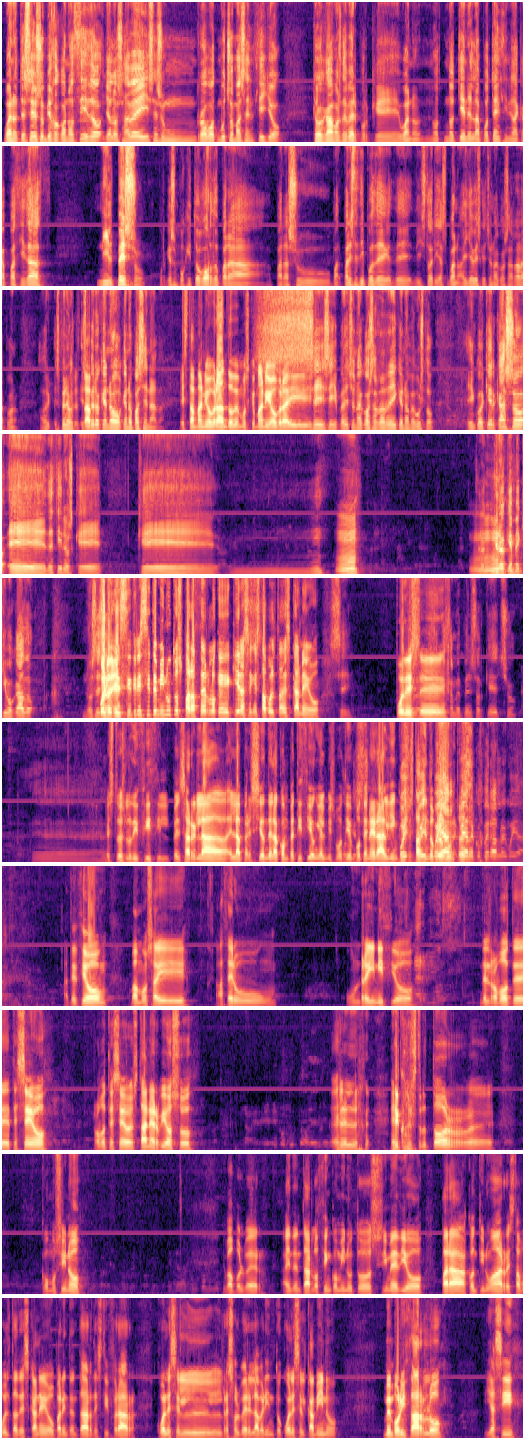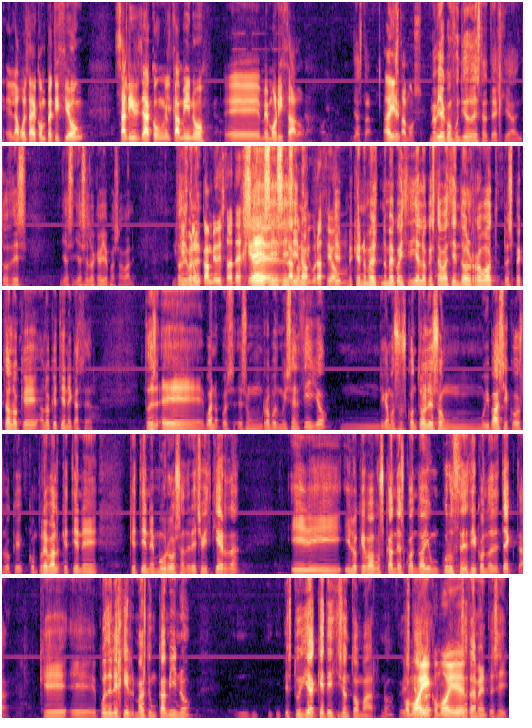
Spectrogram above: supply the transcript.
Bueno, Teseo es un viejo conocido, ya lo sabéis, es un robot mucho más sencillo que lo que acabamos de ver, porque bueno, no, no tiene la potencia ni la capacidad ni el peso, porque es un poquito gordo para, para, su, pa- para este tipo de, de- de historias. Bueno, ahí ya veis que he hecho una cosa rara, pero bueno, a ver, espero, Está- espero que, no, que no pase nada. Está maniobrando, vemos que maniobra ahí. Sí, sí, pero he hecho una cosa rara ahí que no me gustó. En cualquier caso, eh, deciros que... que mm, Mm. creo, Mm. creo que me he equivocado. No sé Bueno, si- en sí tienes siete minutos para hacer lo que quieras en esta vuelta de escaneo. Sí. Puedes. Eh, Déjame pensar qué he hecho. Eh, esto es lo difícil, pensar en la, en la presión de la competición y al mismo tiempo sí. tener a alguien que Voy- os está voy- haciendo voy a- preguntas. voy a recuperarlo y voy a... Atención, vamos ahí a hacer un, un reinicio del robot de Teseo. El robot Teseo está nervioso. El, constructor, eh, como si no. Y va a volver a intentarlo. Cinco minutos y medio para continuar esta vuelta de escaneo, para intentar descifrar cuál es el resolver el laberinto, cuál es el camino, memorizarlo y así en la vuelta de competición salir ya con el camino eh, memorizado. Ya está. Ahí Que estamos. Me había confundido de estrategia, entonces ya, sé- ya sé lo que había pasado, vale. Hiciste un cambio de estrategia sí, sí, sí, la sí, no, configuración. que, que no, me, no me coincidía lo que estaba haciendo el robot respecto a lo que, a lo que tiene que hacer. Entonces, eh, bueno, pues es un robot muy sencillo, mm, digamos sus controles son muy básicos, lo que comprueba que tiene, que tiene muros a derecha e izquierda, y, y lo que va buscando es cuando hay un cruce, es decir, cuando detecta que eh, puede elegir más de un camino, estudia qué decisión tomar. ¿no? Como ahí, como ahí- Exactamente, sí.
